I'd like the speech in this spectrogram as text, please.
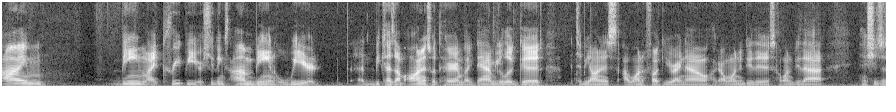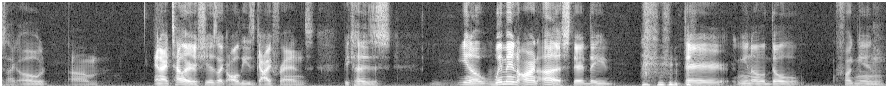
I'm being like creepy, or she thinks I'm being weird uh, because I'm honest with her. I'm like, damn, you look good. To be honest, I want to fuck you right now. Like, I want to do this. I want to do that. And she's just like, oh, um, and I tell her she has like all these guy friends because, you know, women aren't us. They're they they're you know they'll fucking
